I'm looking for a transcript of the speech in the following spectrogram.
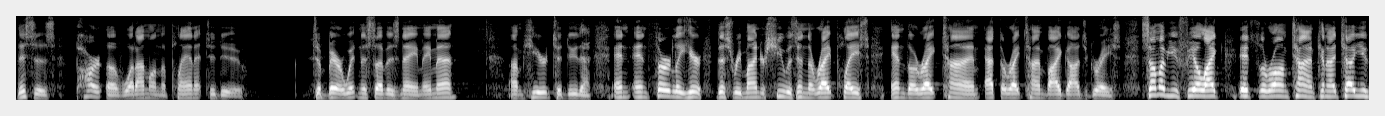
this is part of what I'm on the planet to do, to bear witness of his name. Amen? I'm here to do that. And, and thirdly, here, this reminder she was in the right place and the right time, at the right time by God's grace. Some of you feel like it's the wrong time. Can I tell you,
